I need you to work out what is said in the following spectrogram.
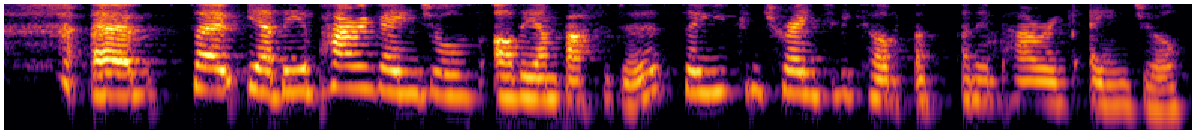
um, so yeah, the empowering angels are the ambassadors. So you can train to become a, an empowering angel,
